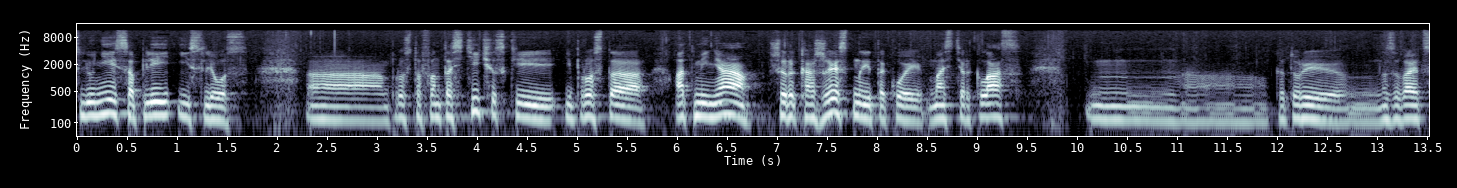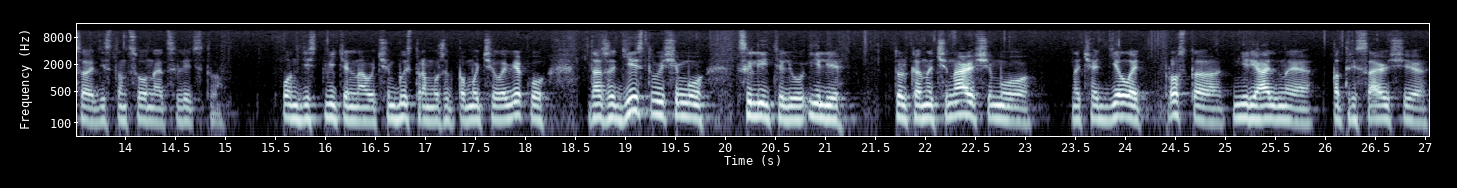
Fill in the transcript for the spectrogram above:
слюней, соплей и слез. А, просто фантастический и просто от меня широкожестный такой мастер-класс а, который называется дистанционное целительство. Он действительно очень быстро может помочь человеку, даже действующему целителю или только начинающему начать делать просто нереальные, потрясающие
